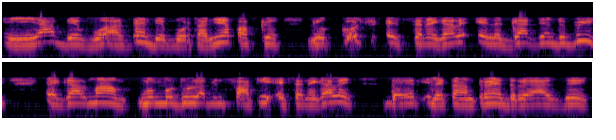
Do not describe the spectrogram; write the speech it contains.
il y a des voisins des Mauritaniens parce que le coach est sénégalais et le gardien de but également, Momodou Lamine Fati est sénégalais. D'ailleurs, il est en train de réaliser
